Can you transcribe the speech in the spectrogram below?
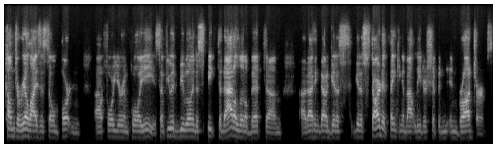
come to realize is so important uh, for your employees. So if you would be willing to speak to that a little bit um, uh, I think that'll get us get us started thinking about leadership in, in broad terms.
